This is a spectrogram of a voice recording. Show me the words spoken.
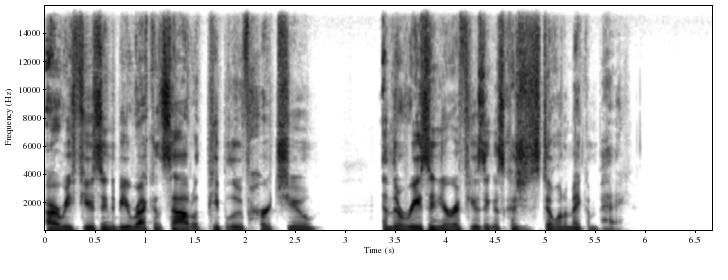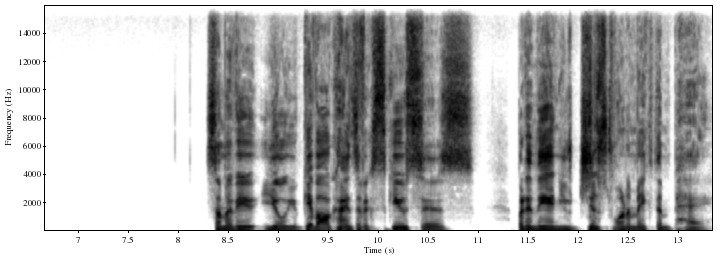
are refusing to be reconciled with people who've hurt you, and the reason you're refusing is because you still want to make them pay. Some of you, you you give all kinds of excuses but in the end, you just want to make them pay.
